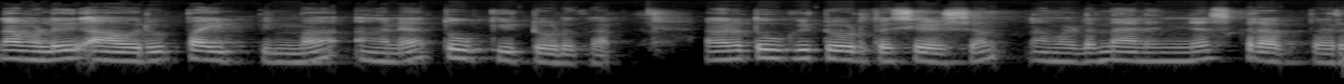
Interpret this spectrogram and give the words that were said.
നമ്മൾ ആ ഒരു പൈപ്പിന്മ അങ്ങനെ തൂക്കിയിട്ട് കൊടുക്കുക. അങ്ങനെ തൂക്കിയിട്ട് കൊടുത്ത ശേഷം നമ്മുടെ നനഞ്ഞ സ്ക്രബ്ബർ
